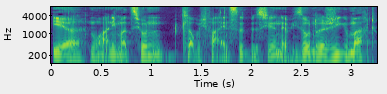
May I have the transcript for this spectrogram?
eher nur Animationen, glaube ich, vereinzelt ein bisschen Episodenregie gemacht.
